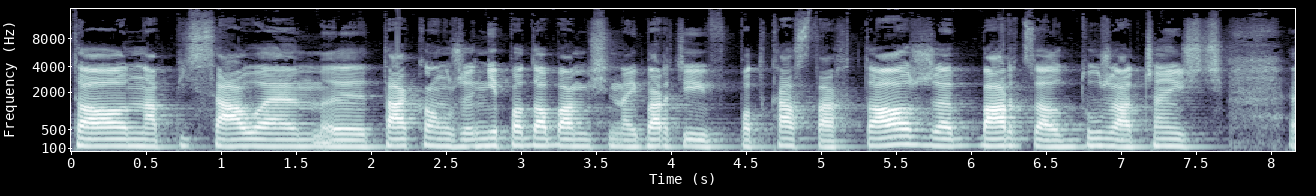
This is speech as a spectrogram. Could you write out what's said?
to napisałem y, taką, że nie podoba mi się najbardziej w podcastach to, że bardzo duża część y,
